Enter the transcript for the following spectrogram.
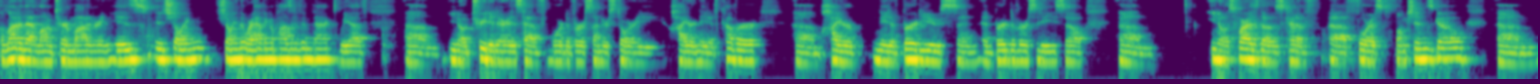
a lot of that long-term monitoring is is showing showing that we're having a positive impact. We have, um, you know, treated areas have more diverse understory, higher native cover um, higher native bird use and, and bird diversity. So, um, you know, as far as those kind of uh, forest functions go, um,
